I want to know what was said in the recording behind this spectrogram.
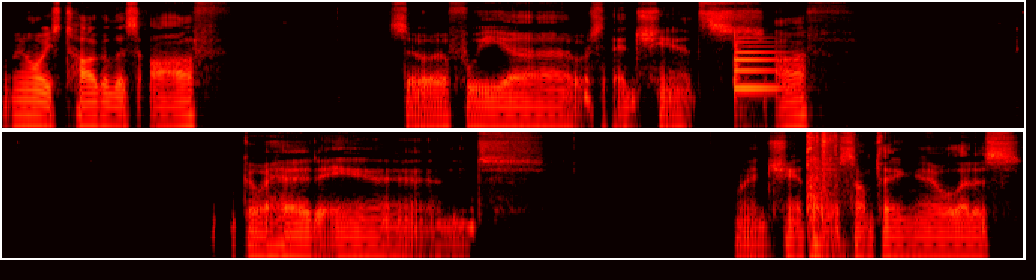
we always toggle this off. So if we uh enchants off, go ahead and enchant with something, it will let us,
